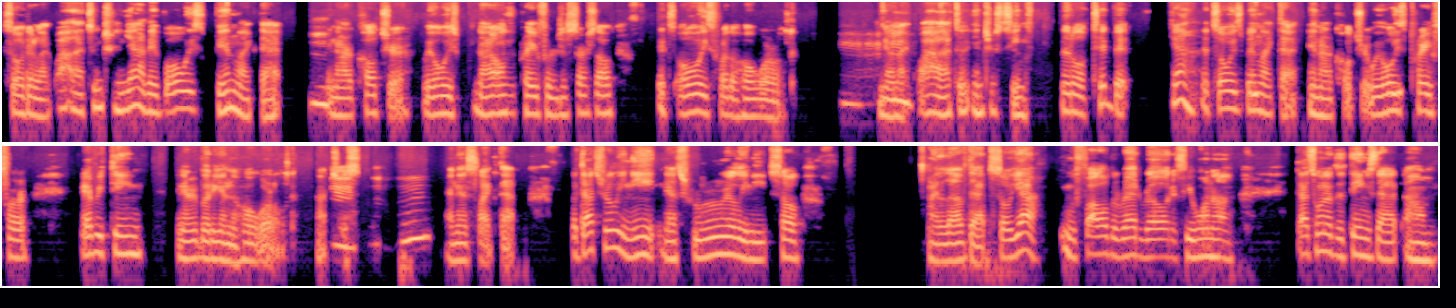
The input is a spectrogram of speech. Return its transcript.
So they're like, wow, that's interesting. Yeah, they've always been like that mm. in our culture. We always not only pray for just ourselves, it's always for the whole world. Mm-hmm. You're like, wow, that's an interesting little tidbit. Yeah, it's always been like that in our culture. We always pray for everything and everybody in the whole world, not just, mm-hmm. and it's like that. But that's really neat. That's really neat. So I love that. So yeah, we follow the red road. If you want to, that's one of the things that, um,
